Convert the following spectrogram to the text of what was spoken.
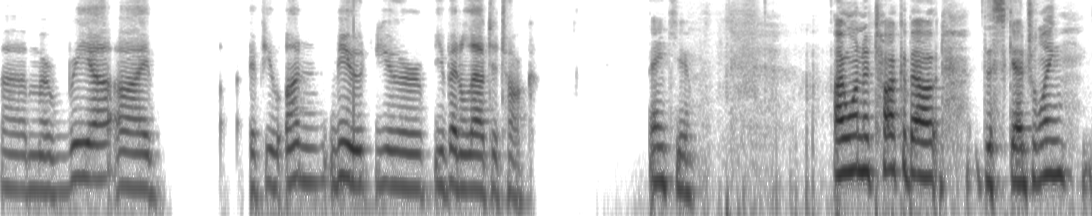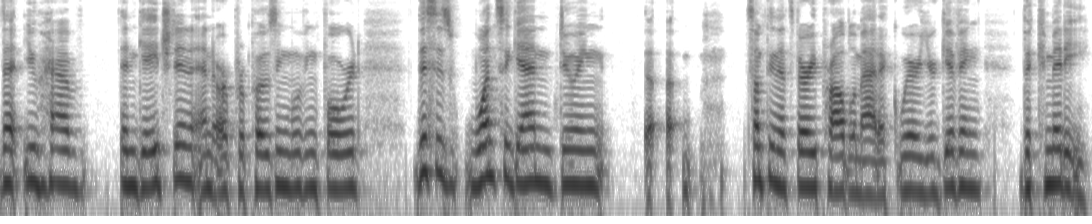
Uh, Maria, I, if you unmute, you're, you've been allowed to talk. Thank you. I want to talk about the scheduling that you have engaged in and are proposing moving forward. This is once again doing uh, uh something that's very problematic where you're giving the committee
